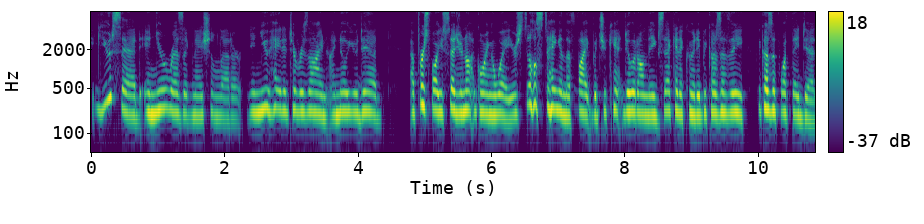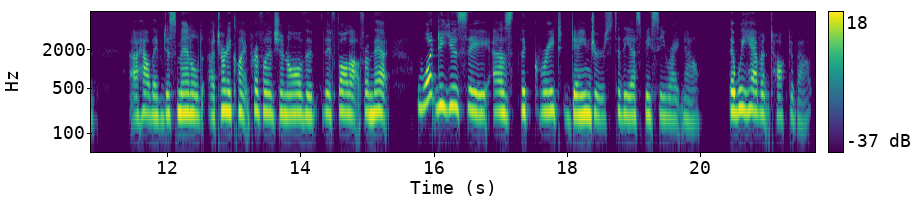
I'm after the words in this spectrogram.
you said in your resignation letter, and you hated to resign. I know you did. Uh, first of all, you said you're not going away. You're still staying in the fight, but you can't do it on the executive committee because of the because of what they did, uh, how they've dismantled attorney-client privilege and all the the fallout from that. What do you see as the great dangers to the SBC right now that we haven't talked about?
